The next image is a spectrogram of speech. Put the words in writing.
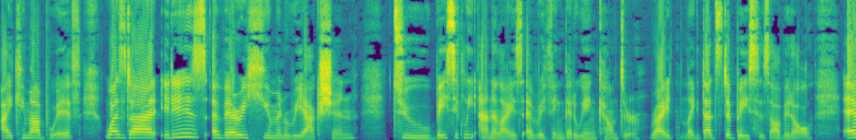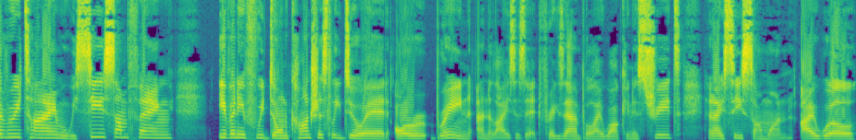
I came up with was that it is a very human reaction to basically analyze everything that we encounter, right? Like that's the basis of it all. Every time we see something, even if we don't consciously do it, our brain analyzes it. For example, I walk in a street and I see someone. I will,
